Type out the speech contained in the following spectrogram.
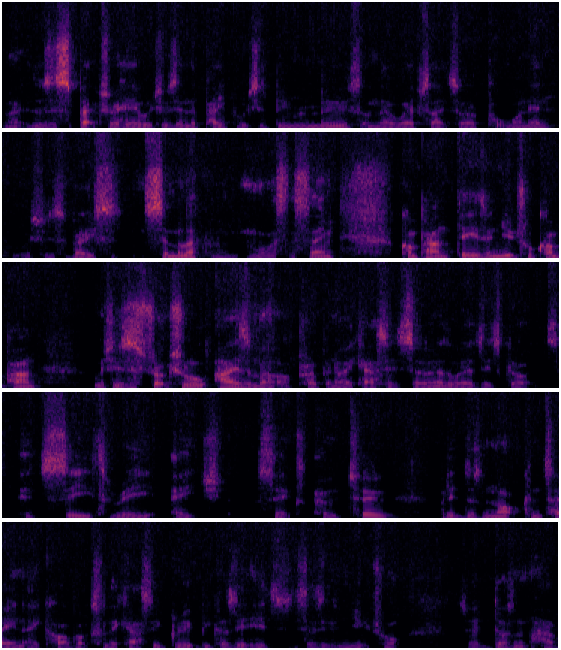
right, there's a spectra here, which was in the paper, which has been removed on their website. So I put one in, which is very similar, more or less the same. Compound D is a neutral compound, which is a structural isomer of propanoic acid. So in other words, it's got, it's C3H6O2, but it does not contain a carboxylic acid group because it, is, it says it's neutral. So it doesn't have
